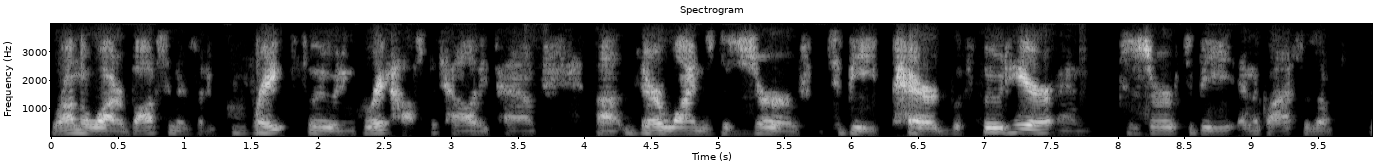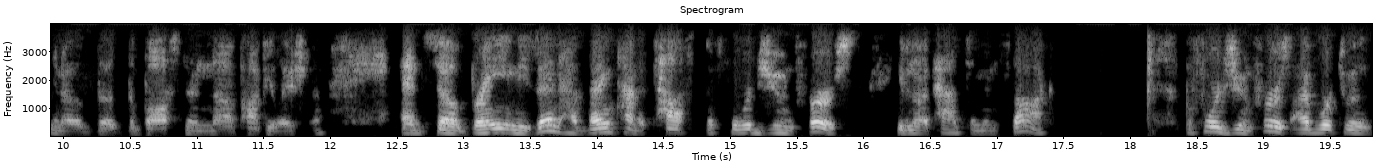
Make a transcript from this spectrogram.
we're on the water. Boston is a great food and great hospitality town. Uh, their wines deserve to be paired with food here and deserve to be in the glasses of you know the the Boston uh, population. And so bringing these in have been kind of tough before June 1st, even though I've had some in stock. Before June 1st, I've worked with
